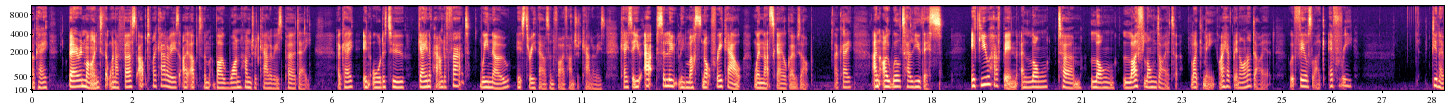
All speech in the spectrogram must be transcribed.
Okay. Bear in mind that when I first upped my calories, I upped them by 100 calories per day. Okay. In order to gain a pound of fat, we know it's 3,500 calories. Okay, so you absolutely must not freak out when that scale goes up. Okay, and I will tell you this if you have been a long term, long, lifelong dieter like me, I have been on a diet, it feels like every you know,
